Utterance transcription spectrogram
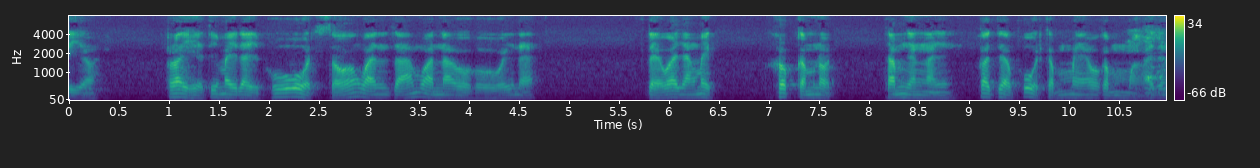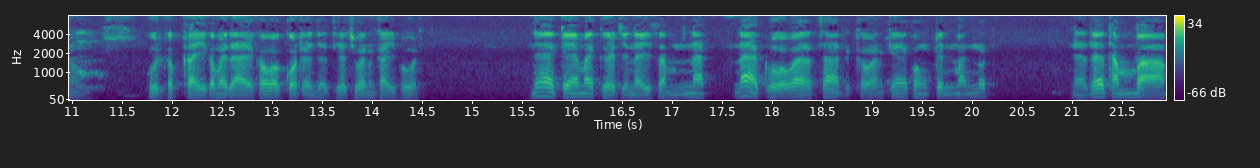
เดียว เพราะเหตุที่ไม่ได้พูดสองวันสามวันนะโอ้โหนะ แต่ว่ายังไม่ ครบกำหนดทำยังไง ก็จะพูดกับแมวกับหมาจังพูดกับใครก็ไม่ได้ เขาก็กดอย่าเที่ยวชวนใครพูดแน่แกมาเกิดอยู่ในสำนัก น่ากลัวว่าชาติก่อนแกคงเป็นมนุษย์นะและทำบาป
